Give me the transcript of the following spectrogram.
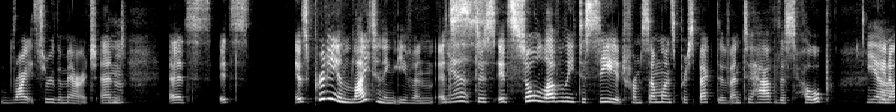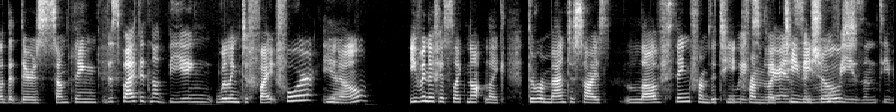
right through the marriage, and Mm-hmm. it's it's it's pretty enlightening. Even it's Yes. just it's so lovely to see it from someone's perspective and to have this hope. Yeah. You know that there's something despite it not being willing to fight for, you know? Even if it's like not like the romanticized love thing from the t- we from like TV shows movies and TV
